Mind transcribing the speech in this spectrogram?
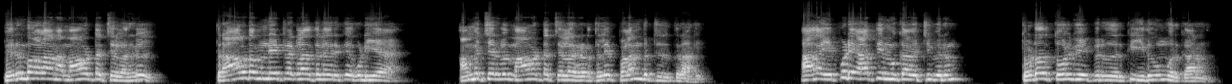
பெரும்பாலான மாவட்ட செயலர்கள் திராவிட முன்னேற்ற கழகத்தில் இருக்கக்கூடிய அமைச்சர்கள் மாவட்ட செயலர்களிடத்திலே பலன் பெற்றிருக்கிறார்கள். ஆக எப்படி அதிமுக வெற்றி பெறும்? தொடர் தோல்வியை பெறுவதற்கு இதுவும் ஒரு காரணம்.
